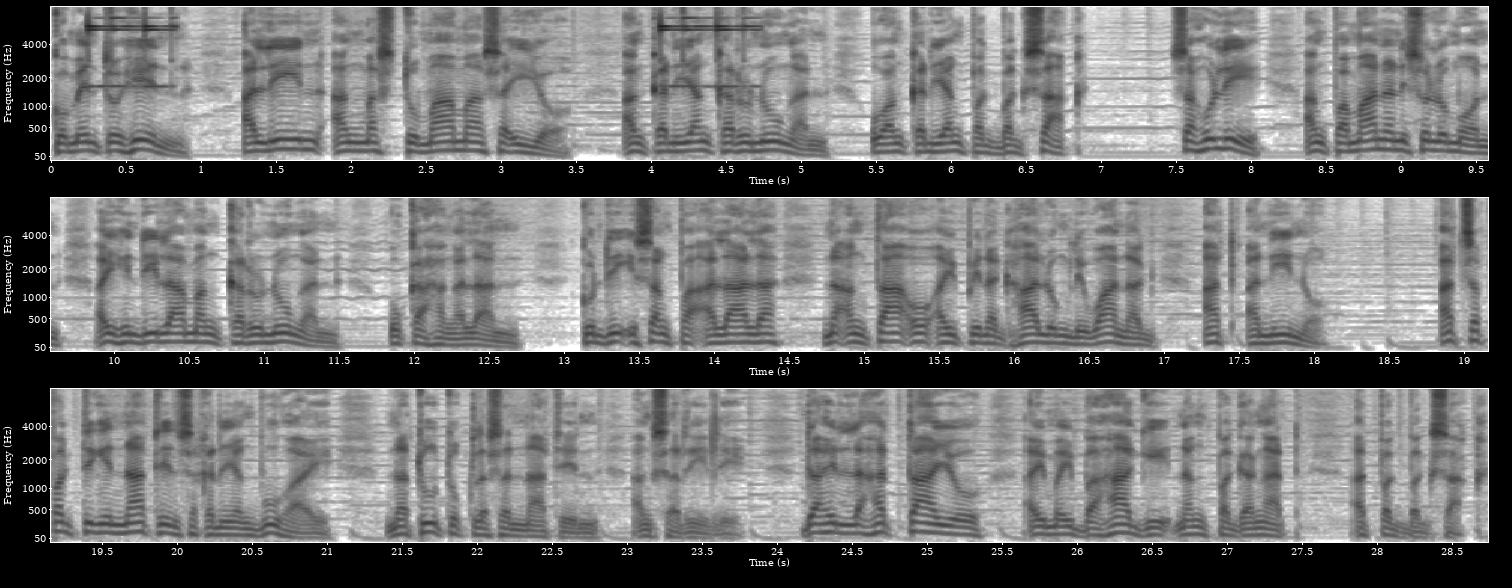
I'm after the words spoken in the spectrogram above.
Komentuhin alin ang mas tumama sa iyo ang kaniyang karunungan o ang kaniyang pagbagsak. Sa huli, ang pamana ni Solomon ay hindi lamang karunungan o kahangalan, kundi isang paalala na ang tao ay pinaghalong liwanag at anino. At sa pagtingin natin sa kaniyang buhay, natutuklasan natin ang sarili. Dahil lahat tayo ay may bahagi ng pagangat at pagbagsak.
